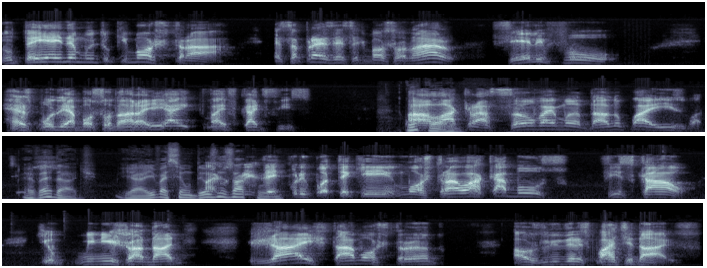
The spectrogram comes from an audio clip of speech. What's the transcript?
não tem ainda muito o que mostrar. Essa presença de Bolsonaro, se ele for responder a Bolsonaro aí, aí vai ficar difícil. Concordo. A lacração vai mandar no país, Matheus. É verdade. E aí vai ser um Deus Mas nos acuda. Por enquanto tem que mostrar o arcabouço fiscal que o ministro Haddad já está mostrando aos líderes partidários.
